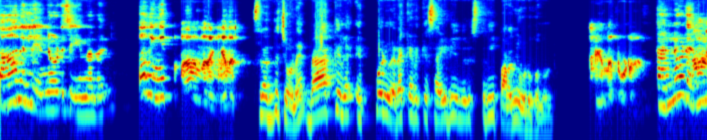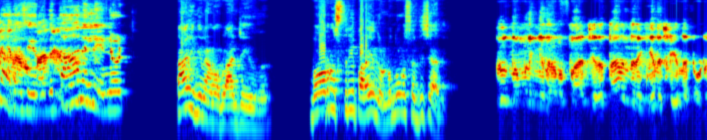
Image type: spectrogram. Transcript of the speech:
താനല്ലേ എന്നോട് ചെയ്യുന്നത്? താൻ ഇങ്ങനെ ശ്രദ്ധിച്ചോണേ. ബാക്കിൽ എപ്പോഴും ഇടയ്ക്കിടയ്ക്ക് സൈഡിൽ നിന്ന് ഒരു സ്ത്രീ പറഞ്ഞു കൊടുക്കുന്നുണ്ട്. താൻ ഇങ്ങനെയാണോ പ്ലാൻ ചെയ്തത്? വേറൊരു സ്ത്രീ പറയുന്നുണ്ട്. ഒന്നുകൂടെ ശ്രദ്ധിച്ചാൽ മതി. നമ്മൾ ഇങ്ങനെയാണോ പ്ലാൻ ചെയ്തത്? താൻ എന്തിനാ ഇങ്ങനെ ചെയ്യുന്നതിനോട്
